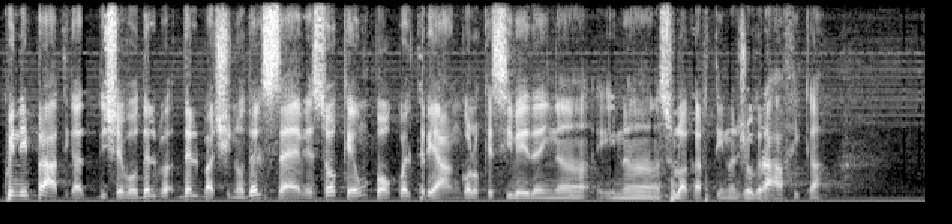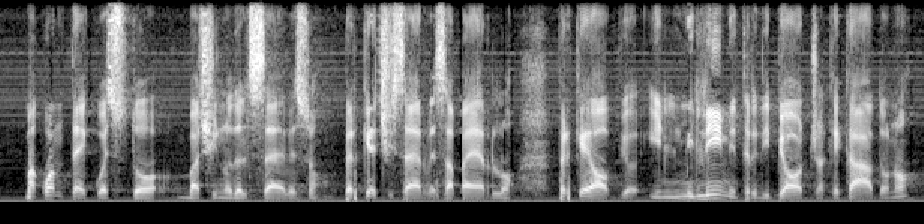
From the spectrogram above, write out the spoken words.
Quindi in pratica, dicevo, del, del, bacino del Seveso, che è un po' quel triangolo che si vede in, in, sulla cartina geografica. Ma quant'è questo bacino del Seveso? Perché ci serve saperlo? Perché è ovvio, i millimetri di pioggia che cadono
